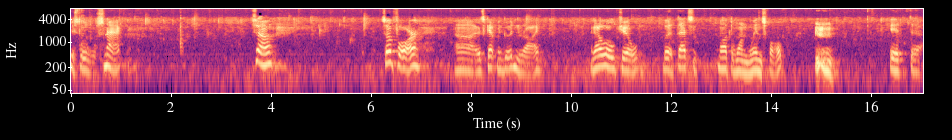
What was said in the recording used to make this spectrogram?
Just a little snack. So, so far, uh, it's kept me good and dry. I got a little chilled, but that's not the Onewind's fault. it, uh,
